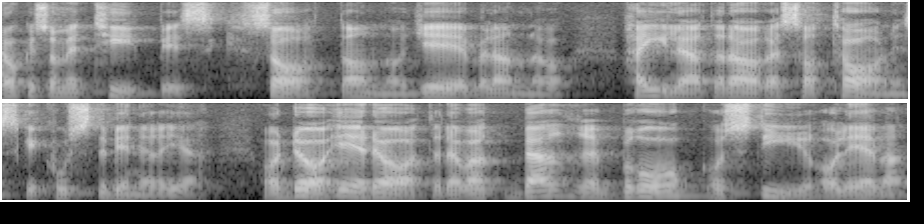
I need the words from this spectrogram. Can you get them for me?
noe som er typisk Satan og djevelen og hele dette der sataniske kostebinderiet. Og da er det at det har vært bare bråk og styr og leven,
